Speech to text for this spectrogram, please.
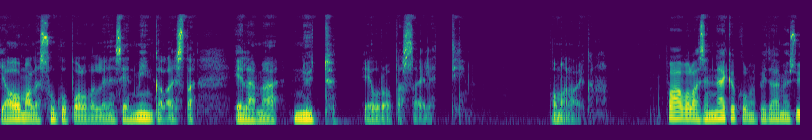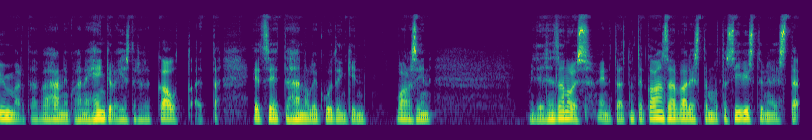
ja omalle sukupolvelleen sen, minkälaista elämää nyt Euroopassa elettiin oman aikanaan. Paavolaisen näkökulma pitää myös ymmärtää vähän niin kuin hänen henkilöhistoriansa kautta, että, että se, että hän oli kuitenkin varsin, miten sen sanoisi, ei nyt välttämättä kansainvälistä, mutta sivistyneestä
